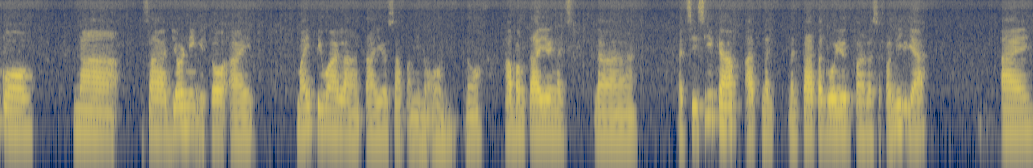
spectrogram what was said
ako na sa journey ito ay may tiwala tayo sa Panginoon, no? Habang tayo nag, na, nagsisikap at nag, nagtataguyod para sa pamilya, ay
